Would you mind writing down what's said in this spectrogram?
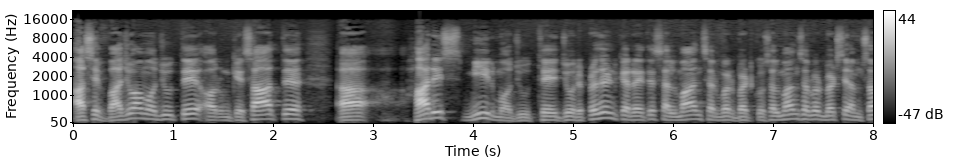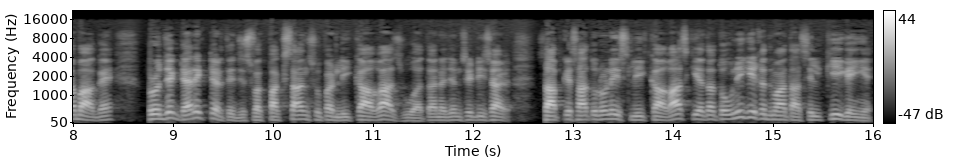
आसिफ बाजवा मौजूद थे और उनके साथ हारिस मीर मौजूद थे, जो रिप्रेजेंट कर रहे थे सलमान सरवर भट्ट को। सलमान सरवर भट्ट से हम सब आ गए। प्रोजेक्ट डायरेक्टर थे जिस वक्त पाकिस्तान सुपर लीग का आगाज़ हुआ था। नजम सिटी साहब के साथ उन्होंने इस लीग का आगाज़ किया था तो उन्हीं की खिदमत हासिल की गई हैं।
